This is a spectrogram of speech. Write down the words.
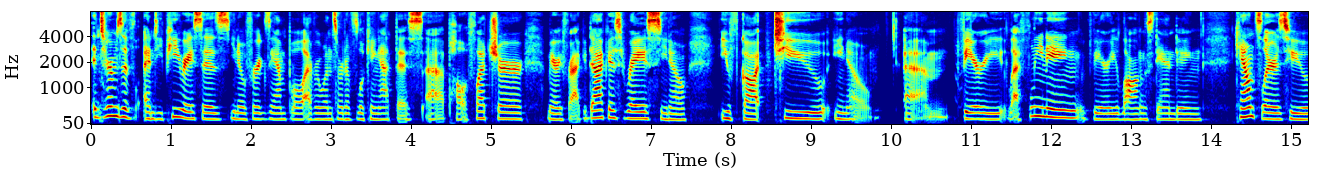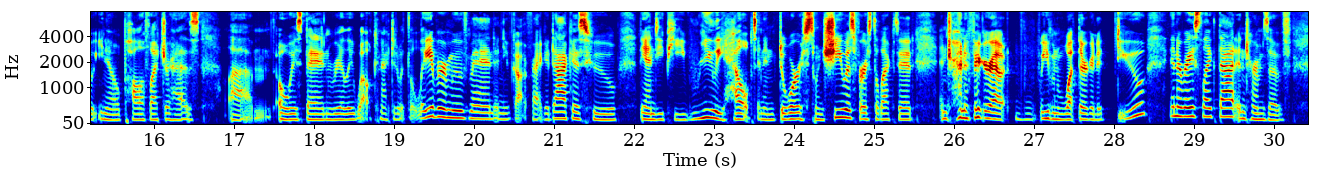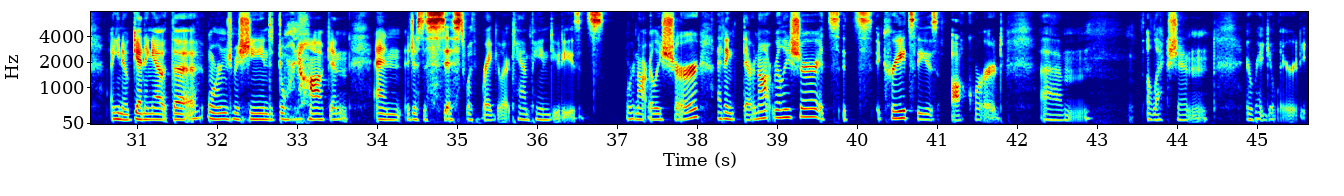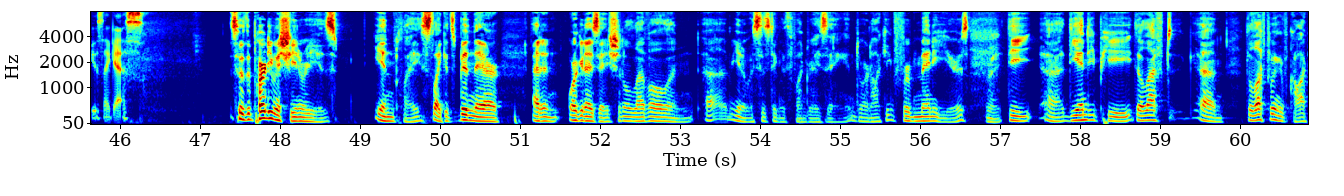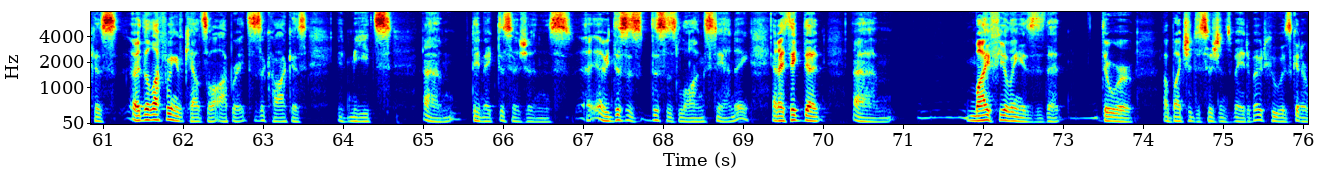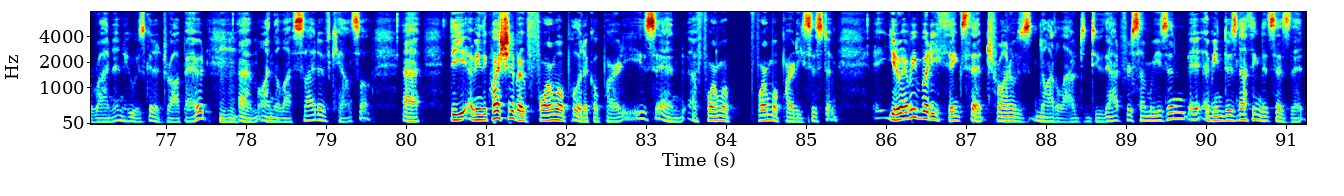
in terms of NDP races, you know, for example, everyone's sort of looking at this uh, Paula Fletcher, Mary Fragedakis race. You know, you've got two, you know, um, very left leaning, very long standing counselors who, you know, Paula Fletcher has um, always been really well connected with the labor movement. And you've got Fragedakis, who the NDP really helped and endorsed when she was first elected, and trying to figure out even what they're going to do in a race like that in terms of you know getting out the orange machine to door knock and and just assist with regular campaign duties it's we're not really sure. I think they're not really sure. It's it's it creates these awkward um, election irregularities, I guess. So the party machinery is in place, like it's been there at an organizational level, and uh, you know, assisting with fundraising and door knocking for many years. Right. The uh, the NDP, the left. Um, the left wing of caucus, or the left wing of council operates as a caucus. It meets, um, they make decisions. I mean, this is this is long standing, and I think that um, my feeling is, is that there were a bunch of decisions made about who was going to run and who was going to drop out mm-hmm. um, on the left side of council. Uh, the I mean, the question about formal political parties and a formal formal party system. You know, everybody thinks that Toronto's not allowed to do that for some reason. I mean, there's nothing that says that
